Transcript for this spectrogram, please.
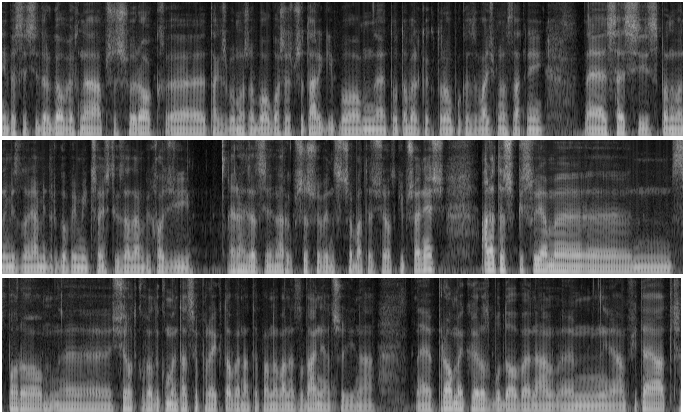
inwestycji drogowych na przyszły rok, tak żeby można było ogłaszać przetargi, bo e, tą tabelkę, którą pokazywaliśmy na ostatniej e, sesji z planowanymi zadaniami drogowymi, część tych zadań wychodzi realizacyjnie na rok przyszły, więc trzeba te środki przenieść, ale też wpisujemy e, sporo środków na dokumentacje projektowe, na te planowane zadania, czyli na promyk rozbudowę, na amfiteatr,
